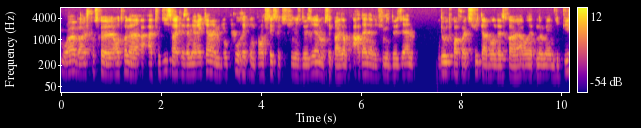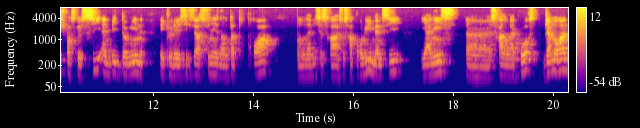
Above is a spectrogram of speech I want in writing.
Ouais, bah, je pense qu'Antoine a, a, tout dit. C'est vrai que les Américains aiment beaucoup récompenser ceux qui finissent deuxième. On sait que par exemple Harden avait fini deuxième deux ou trois fois de suite avant d'être euh, avant nommé MVP. Je pense que si Embiid domine et que les Sixers finissent dans le top 3, à mon avis, ce sera, ce sera pour lui, même si Yanis euh, sera dans la course. Jamorant,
